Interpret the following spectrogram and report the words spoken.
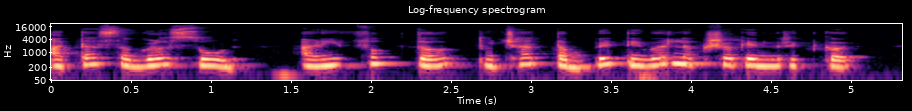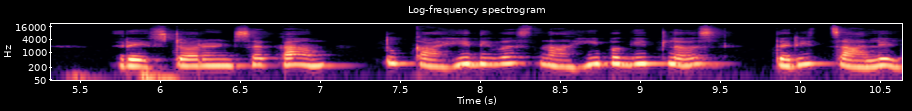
आता सगळं सोड आणि फक्त तुझ्या तब्येतीवर लक्ष केंद्रित कर. रेस्टॉरंटचं काम तू काही दिवस नाही बघितलंस तरी चालेल.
